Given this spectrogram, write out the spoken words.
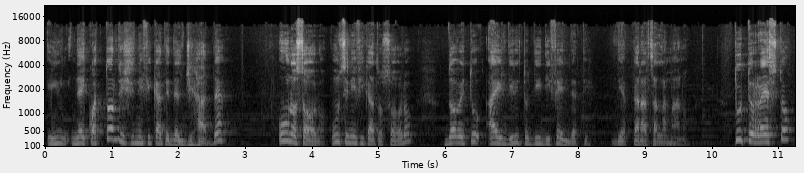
in, nei 14 significati del jihad, uno solo, un significato solo, dove tu hai il diritto di difenderti di, per alzare la mano. Tutto il resto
